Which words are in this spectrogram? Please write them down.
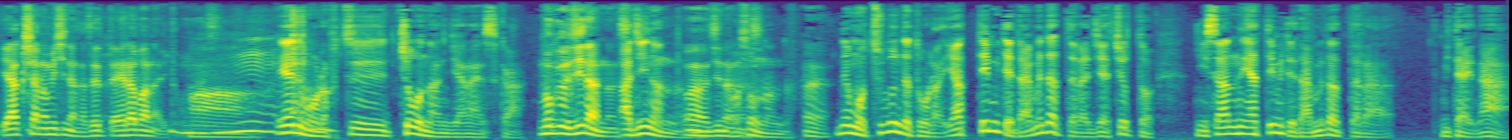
役者の道なんか絶対選ばないと思うあー。いやでもほら普通長男じゃないですか。僕次男なんですあ次男なんだ、うん次男です。あそうなんだ、はいでも継ぐんだとほらやってみてダメだったらじゃあちょっと23年やってみてダメだったらみたいな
